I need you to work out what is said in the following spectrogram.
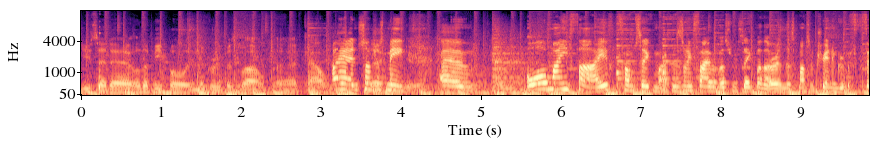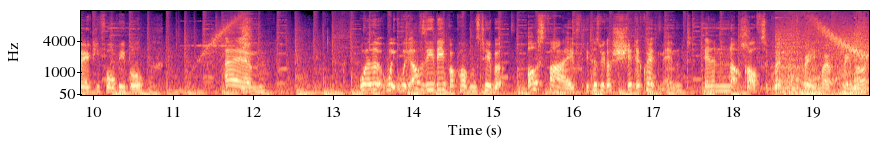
You said uh, other people in the group as well. Uh, Cal. Oh yeah, it's not just me. Um, all my five from Sigma, because there's only five of us from Sigma that are in this massive training group of 34 people. Um, whether we, we obviously they've got problems too, but us five because we got shit equipment and knockoffs equipment pretty much, pretty much.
